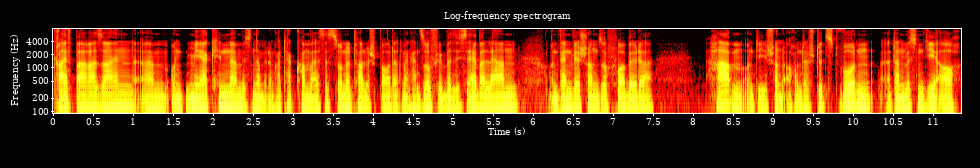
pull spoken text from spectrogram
greifbarer sein ähm, und mehr Kinder müssen damit in Kontakt kommen, weil es ist so eine tolle Sportart, man kann so viel über sich selber lernen und wenn wir schon so Vorbilder haben und die schon auch unterstützt wurden, äh, dann müssen die auch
